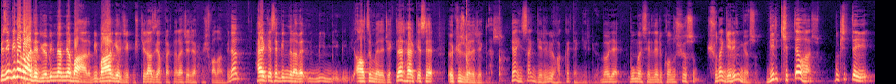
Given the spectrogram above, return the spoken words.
Bizimki de vaat ediyor bilmem ne baharı. Bir bahar gelecekmiş, kiraz yaprakları açacakmış falan filan. Herkese bin lira ver- altın verecekler, herkese öküz verecekler. Ya insan geriliyor, hakikaten geriliyor. Böyle bu meseleleri konuşuyorsun, şuna gerilmiyorsun. Bir kitle var, bu kitleyi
